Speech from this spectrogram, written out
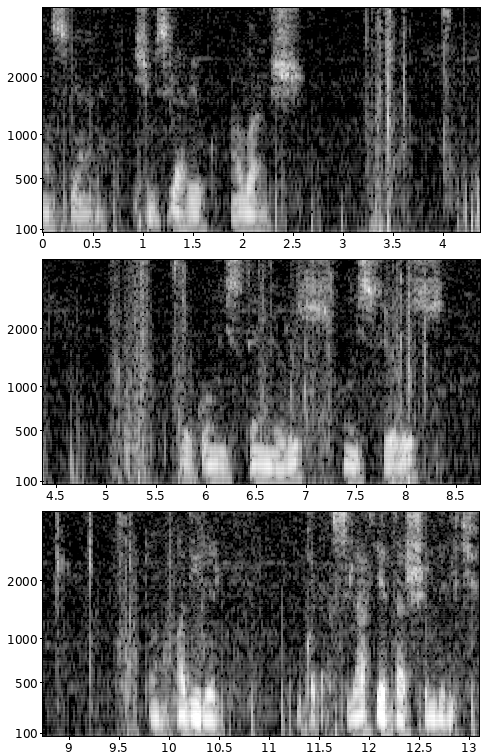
Nasıl yani? Hiç mi silah yok? Ha varmış. Yok onu istemiyoruz. Bunu istiyoruz. Tamam hadi gidelim. Bu kadar silah yeter şimdilik.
